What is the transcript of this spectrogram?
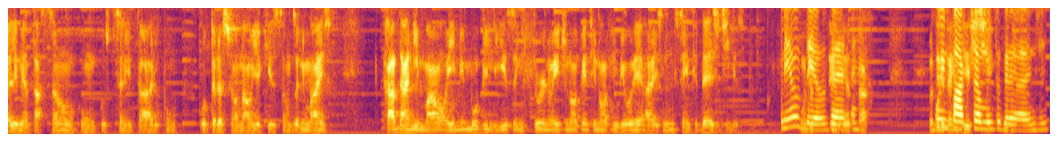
alimentação, com custo sanitário, com operacional e aquisição dos animais, cada animal aí me mobiliza em torno aí de 99 mil reais em 110 dias. Meu Deus, é. Tá, o impacto é muito grande.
